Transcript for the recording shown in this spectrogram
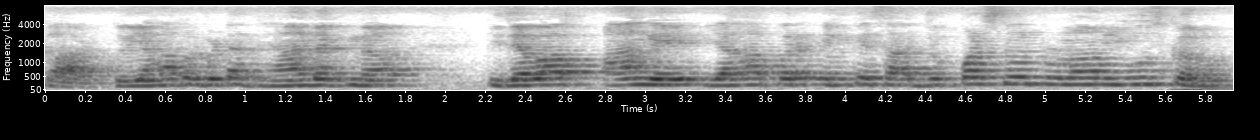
card तो यहाँ पर बेटा ध्यान रखना कि जब आप आगे यहाँ पर इनके साथ जो पर्सनल प्रोनाउन यूज़ करो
